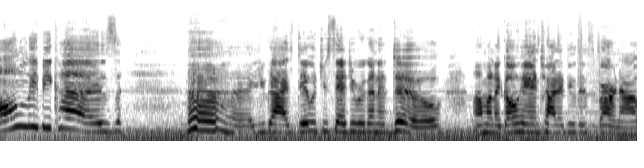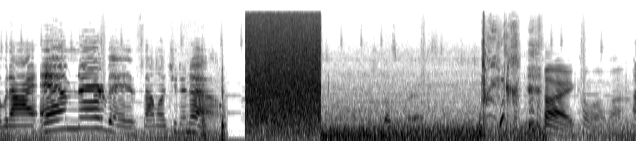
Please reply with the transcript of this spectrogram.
only because you guys did what you said you were gonna do, I'm gonna go ahead and try to do this burnout. But I am nervous. I want you to know. All right, come on, ma.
